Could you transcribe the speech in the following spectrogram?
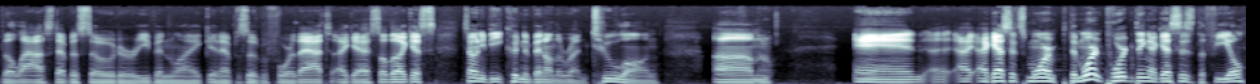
the last episode or even like an episode before that. I guess, although I guess Tony B couldn't have been on the run too long. Um, and uh, I, I guess it's more the more important thing, I guess, is the feel,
